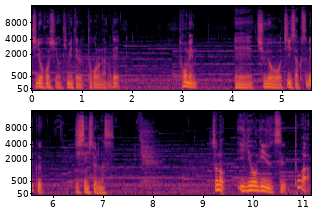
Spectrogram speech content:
治療方針を決めてるところなので当面、えー、腫瘍を小さくすべく実践しております。その医療技術とは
